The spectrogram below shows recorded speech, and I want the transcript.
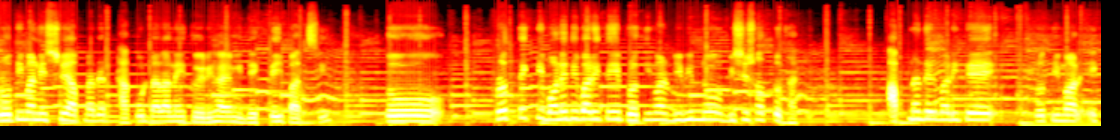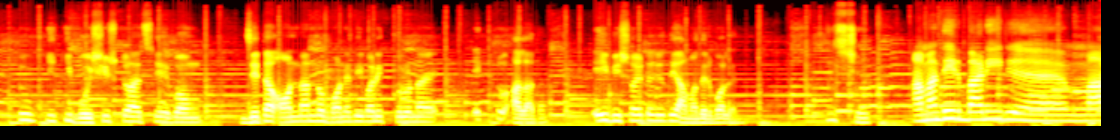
প্রতিমা নিশ্চয়ই আপনাদের ঠাকুর দালানেই তৈরি হয় আমি দেখতেই পাচ্ছি। তো প্রত্যেকটি বনেদি বাড়িতে প্রতিমার বিভিন্ন বিশেষত্ব থাকে। আপনাদের বাড়িতে প্রতিমার একটু কি, কি বৈশিষ্ট্য আছে এবং যেটা অন্যান্য বনেদি বাড়ির তুলনায় একটু আলাদা? এই বিষয়টা যদি আমাদের বলেন। নিশ্চয়ই আমাদের বাড়ির মা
